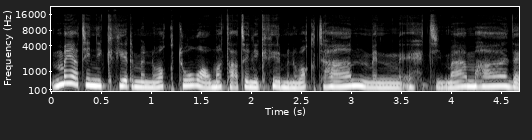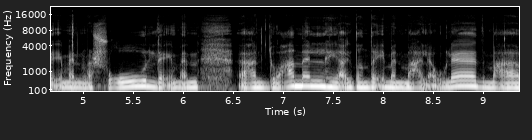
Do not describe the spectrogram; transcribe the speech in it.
ما يعطيني كثير من وقته أو ما تعطيني كثير من وقتها من اهتمامها دائما مشغول دائما عنده عمل هي أيضا دائما مع الأولاد مع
